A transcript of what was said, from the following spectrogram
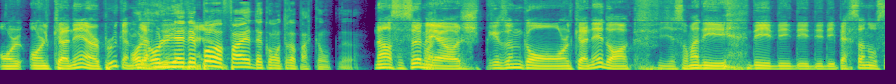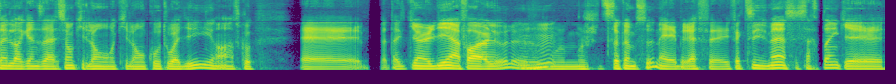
on, le connaît un peu comme On, ne lui avait pas offert de contrat, par contre. Non, c'est ça, mais euh, je présume qu'on le connaît. Donc, il y a sûrement des, des, personnes au sein de l'organisation qui l'ont côtoyé. En tout cas, euh, peut-être qu'il y a un lien à faire là. Mm-hmm. Moi, je dis ça comme ça. Mais bref, effectivement, c'est certain que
